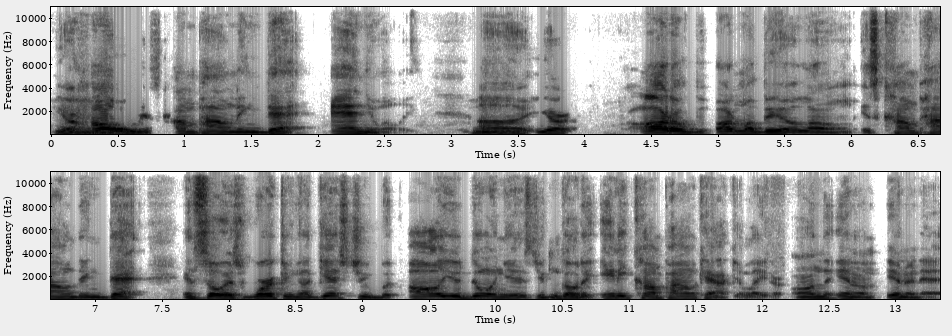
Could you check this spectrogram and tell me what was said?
Your Mhm. home is compounding debt annually Mhm. uh your auto automobile loan is compounding debt and so it's working against you but all you're doing is you can go to any compound calculator on the inter- internet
